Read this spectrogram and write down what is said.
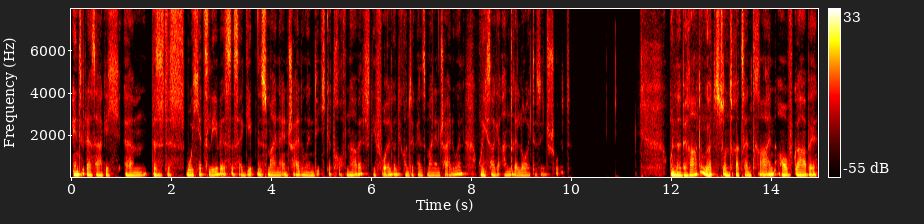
Entweder sage ich, ähm, das ist das, wo ich jetzt lebe, ist das Ergebnis meiner Entscheidungen, die ich getroffen habe, das ist die Folge und die Konsequenz meiner Entscheidungen. Und ich sage, andere Leute sind schuld. Und in der Beratung gehört es zu unserer zentralen Aufgabe,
